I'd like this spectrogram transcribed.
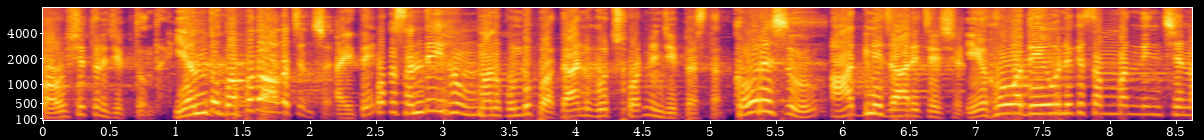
భవిష్యత్తును చెప్తుంది. ఎంత గొప్పదో ఆలోచించండి. అయితే ఒక సందేహం మనకు ఉండిపో దాన్ని గురించి కూడా నేను చెప్పేస్తాను. కోరసు ఆజ్ఞ జారీ చేశాడు. యహో దేవునికి సంబంధించిన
